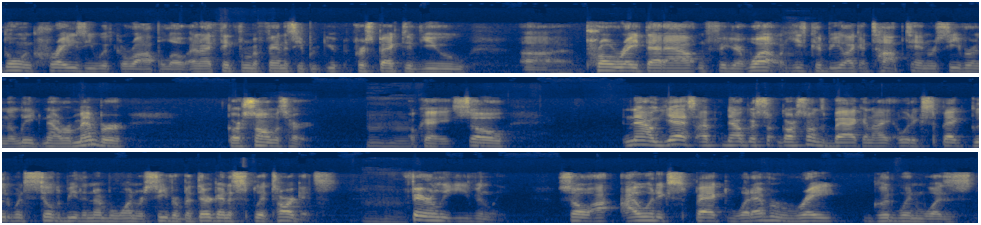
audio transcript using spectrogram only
going crazy with Garoppolo, and I think from a fantasy perspective, you uh, prorate that out and figure, well, he could be like a top ten receiver in the league. Now, remember, Garcon was hurt. Okay, so now, yes, I, now Garcon, Garcon's back, and I would expect Goodwin still to be the number one receiver, but they're going to split targets fairly evenly. So I, I would expect whatever rate Goodwin was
